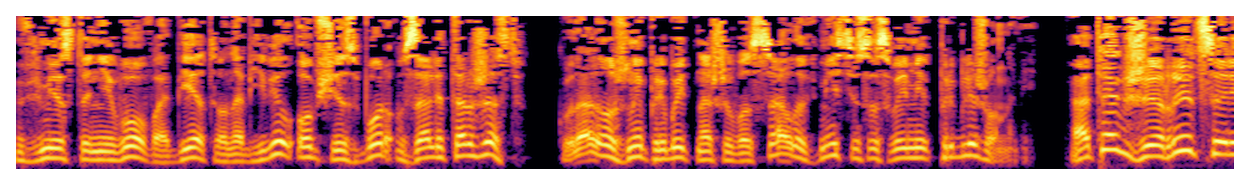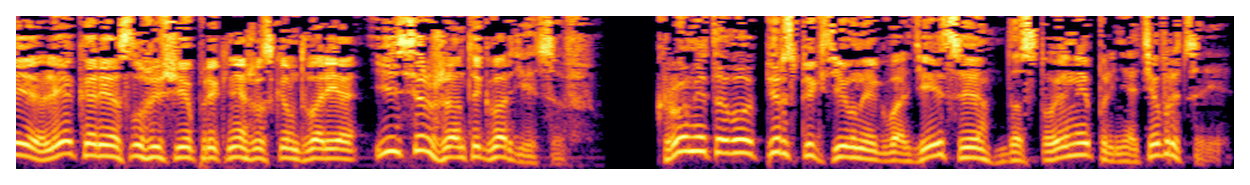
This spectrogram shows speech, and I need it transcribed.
Вместо него в обед он объявил общий сбор в зале торжеств, Куда должны прибыть наши вассалы вместе со своими приближенными? А также рыцари, лекари, служащие при княжеском дворе, и сержанты гвардейцев. Кроме того, перспективные гвардейцы, достойные принятия в рыцари.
